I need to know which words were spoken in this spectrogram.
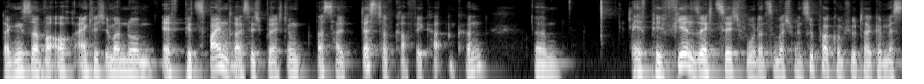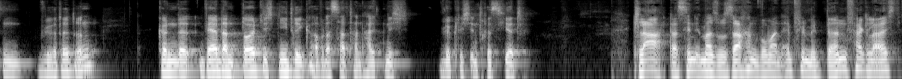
Da ging es aber auch eigentlich immer nur um FP32-Berechnung, was halt Desktop-Grafik hatten können. Ähm, FP64, wo dann zum Beispiel ein Supercomputer gemessen würde drin, wäre dann deutlich niedriger, aber das hat dann halt nicht wirklich interessiert. Klar, das sind immer so Sachen, wo man Äpfel mit Birnen vergleicht.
